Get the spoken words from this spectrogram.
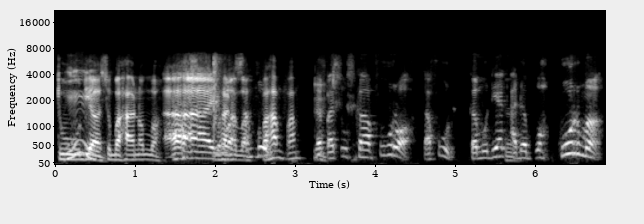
Tu Hmm. dia, subhanallah. Ay, Subhanallah. sambung. Faham, faham. Hmm. Lepas tu kafura, kafur. Kemudian Hmm. ada buah kurma,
